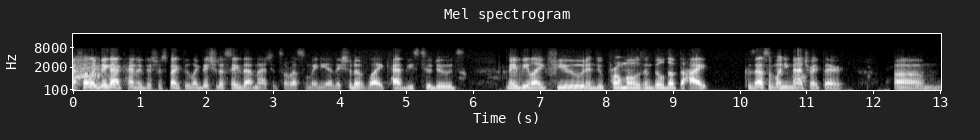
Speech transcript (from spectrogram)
I felt like they got kind of disrespected. Like they should have saved that match until WrestleMania. They should have like had these two dudes maybe like feud and do promos and build up the hype, because that's a money match right there. Um,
